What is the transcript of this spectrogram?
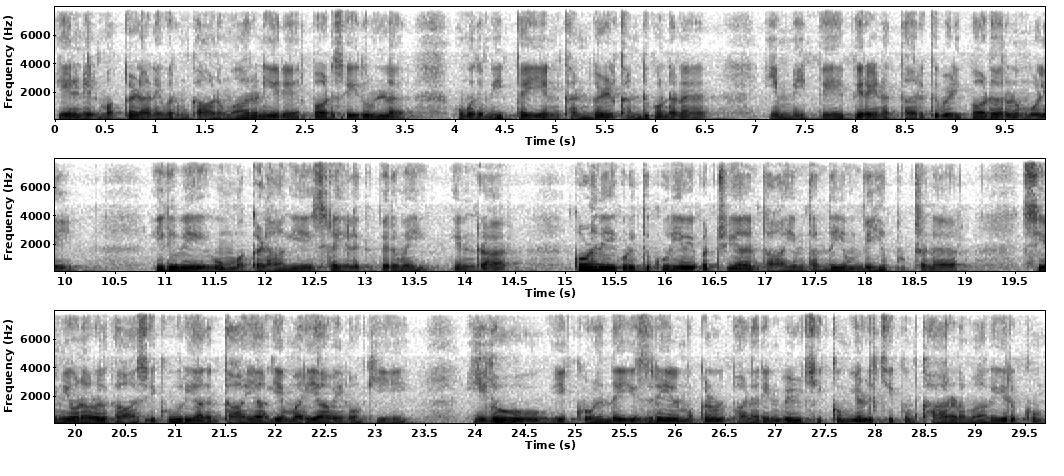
ஏனெனில் மக்கள் அனைவரும் காணுமாறு நீர் ஏற்பாடு செய்துள்ள உமது மீட்பை என் கண்கள் கண்டு கொண்டன. இம்மீட்பே பிற இனத்தாருக்கு வெளிப்பாடு அருளும் மொழி இதுவே உம் மக்களாகிய இஸ்ரேலுக்கு பெருமை என்றார். குழந்தையை குறித்து கூறியவை பற்றி அதன் தாயும் தந்தையும் வியப்புற்றனர். சிமியோன் அவர்களுக்கு ஆசை கூறி அதன் தாயாகிய மரியாவை நோக்கி இதோ இக்குழந்தை இஸ்ரேல் மக்களுள் பலரின் வீழ்ச்சிக்கும் எழுச்சிக்கும் காரணமாக இருக்கும்.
